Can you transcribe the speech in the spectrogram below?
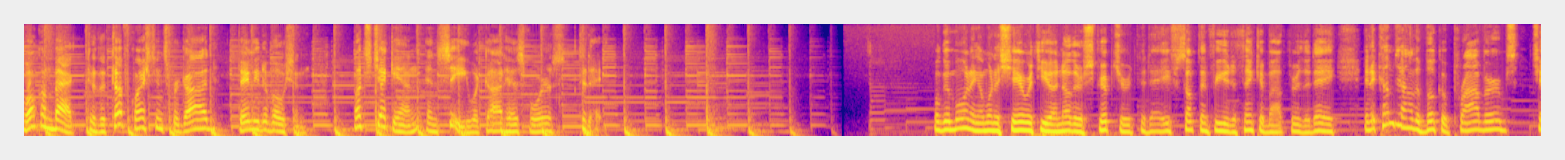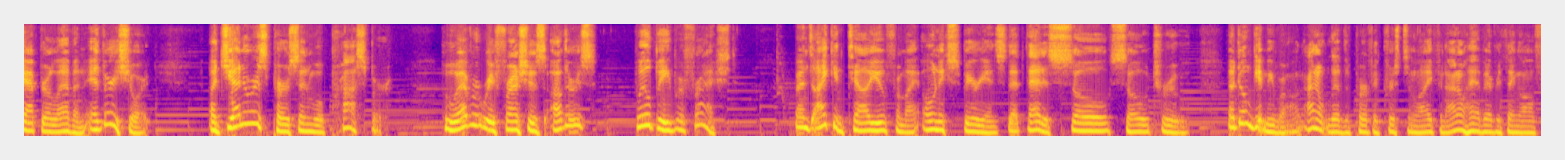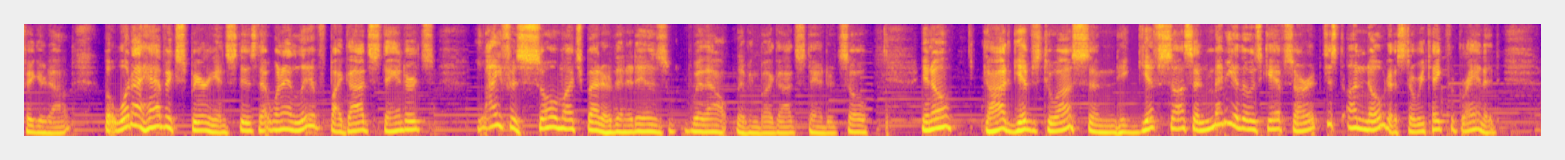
Welcome back to the Tough Questions for God Daily Devotion. Let's check in and see what God has for us today. Well, good morning. I want to share with you another scripture today, something for you to think about through the day. And it comes out of the book of Proverbs, chapter 11, and very short. A generous person will prosper. Whoever refreshes others will be refreshed. Friends, I can tell you from my own experience that that is so, so true. Now, don't get me wrong. I don't live the perfect Christian life and I don't have everything all figured out. But what I have experienced is that when I live by God's standards, life is so much better than it is without living by God's standards. So, you know, God gives to us and He gifts us, and many of those gifts are just unnoticed or we take for granted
